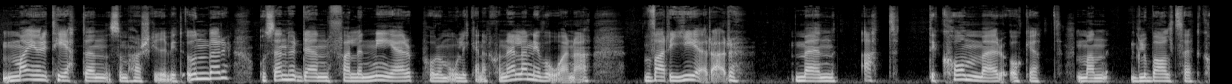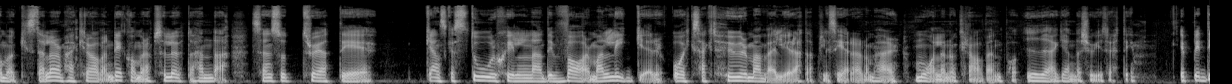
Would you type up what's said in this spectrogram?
majoriteten som har skrivit under och sen hur den faller ner på de olika nationella nivåerna varierar. Men att det kommer och att man globalt sett kommer att ställa de här kraven, det kommer absolut att hända. Sen så tror jag att det är ganska stor skillnad i var man ligger och exakt hur man väljer att applicera de här målen och kraven på, i Agenda 2030. EPD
